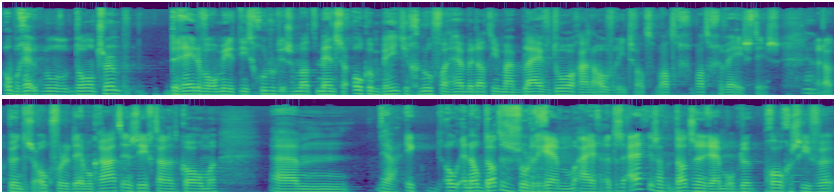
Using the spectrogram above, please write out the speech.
Op een gegeven moment, Donald Trump de reden waarom hij het niet goed doet, is omdat mensen ook een beetje genoeg van hebben dat hij maar blijft doorgaan over iets wat, wat, wat geweest is. Nou, dat punt is ook voor de Democraten in zicht aan het komen. Um, ja, ik, oh, en ook dat is een soort rem. Eigenlijk, het is eigenlijk is dat, dat is een rem op de progressieve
